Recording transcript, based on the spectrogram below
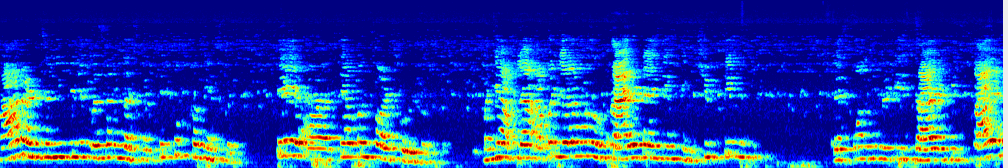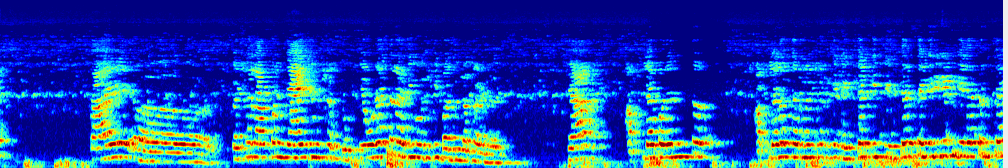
फार अडचणीचे जे प्रसंग असतात ते खूप कमी असतात. ते ते आपण सॉल्व करू शकतो. म्हणजे आपल्या आपण ज्याला म्हणू prioritizing thing shifting responsibilities priorities काय काय कशाला आपण न्याय देऊ शकतो तेवढ्या तर आधी गोष्टी बाजूला काढल्या त्या आपल्यापर्यंत आपल्याला करणं शक्य नाही तर किती त्या सेग्रिगेट केलं तर त्या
